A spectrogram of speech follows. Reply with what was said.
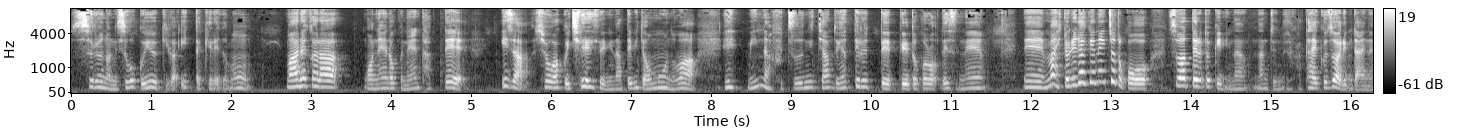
するのにすごく勇気がいったけれども、まあ、あれから5年6年経っていざ小学1年生になってみて思うのはえみんな普通にちゃんとやってるってっていうところですね。でまあ一人だけねちょっとこう座ってる時に何て言うんですか体育座りみたいな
